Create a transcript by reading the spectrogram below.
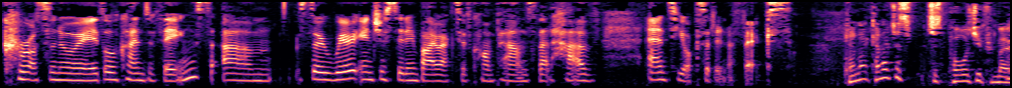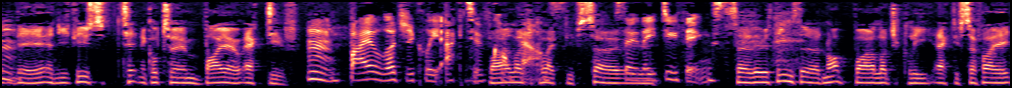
carotenoids, all kinds of things. Um, so we're interested in bioactive compounds that have antioxidant effects. Can I can I just just pause you for a moment Hmm. there? And you've used the technical term bioactive, Biologically active compounds. active. So So they do things. so there are things that are not biologically active. So if I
